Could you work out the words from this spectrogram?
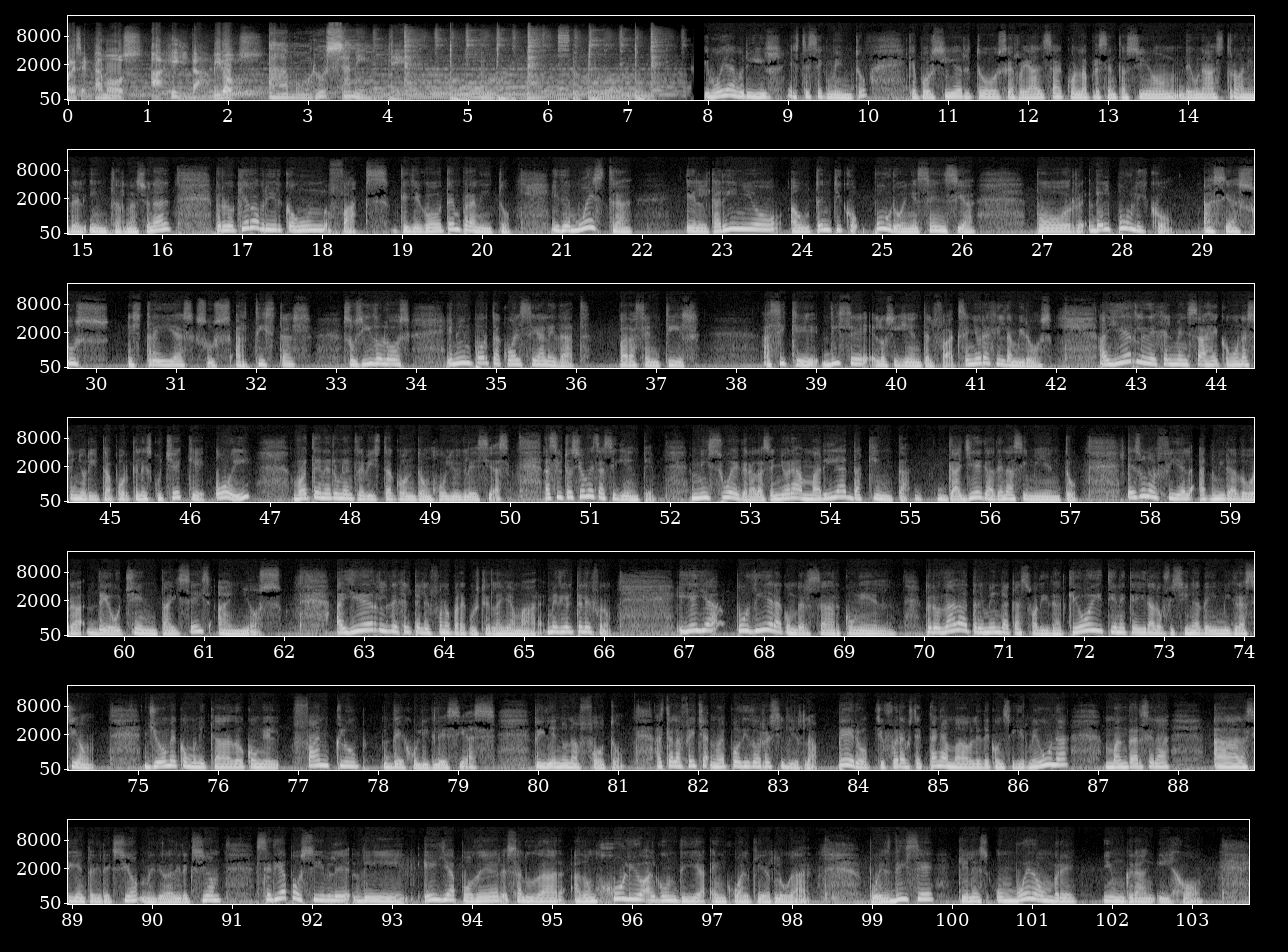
presentamos a Gilda Mirós. Amorosamente. Y voy a abrir este segmento que por cierto se realza con la presentación de un astro a nivel internacional, pero lo quiero abrir con un fax que llegó tempranito y demuestra el cariño auténtico, puro en esencia, por del público hacia sus estrellas, sus artistas, sus ídolos, y no importa cuál sea la edad, para sentir. Así que dice lo siguiente el fax. Señora Gilda Mirós, ayer le dejé el mensaje con una señorita porque le escuché que hoy va a tener una entrevista con don Julio Iglesias. La situación es la siguiente. Mi suegra, la señora María da Quinta, gallega de nacimiento, es una fiel admiradora de 86 años. Ayer le dejé el teléfono para que usted la llamara. Me dio el teléfono. Y ella pudiera conversar con él, pero da la tremenda casualidad que hoy tiene que ir a la oficina de inmigración. Yo me he comunicado con el fan club de Julio Iglesias pidiendo una foto. Hasta la fecha no he podido recibirla, pero si fuera usted tan amable de conseguirme una, mandársela a la siguiente dirección, me dio la dirección, ¿sería posible de ella poder saludar a don Julio algún día en cualquier lugar? Pues dice que él es un buen hombre y un gran hijo.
